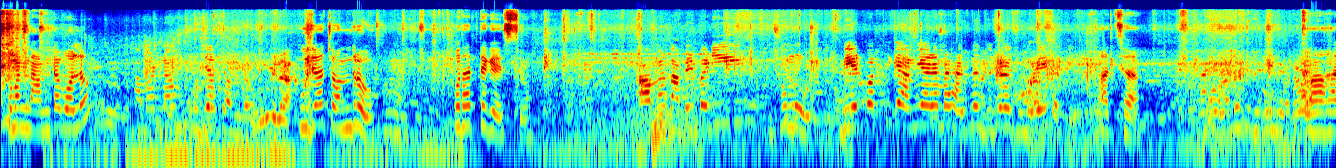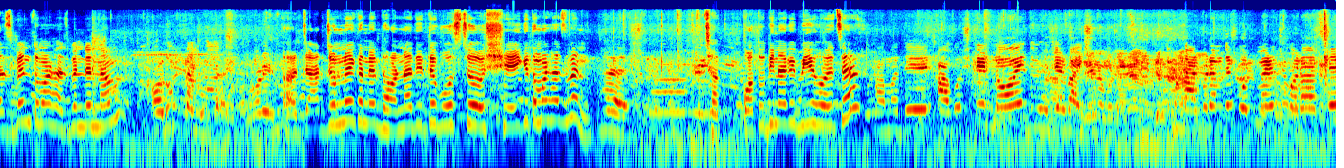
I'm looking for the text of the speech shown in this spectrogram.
তোমার নামটা বলো? আমার নাম পূজা চন্দ্র। পূজা চন্দ্র? কোথার থেকে এসছো? আমার বাপের বাড়ি ঝুমুর। বিয়ের পর থেকে আমি আর আমার হাজব্যান্ড দুজনে ঝুমুরেই থাকি। আচ্ছা। হাজবেন্ড তোমার হাজবেন্ডের নাম? অরূপ তালুকদার। যার জন্য এখানে ধর্না দিতে বসছো সেই কি তোমার হাজবেন্ড হ্যাঁ। আচ্ছা কতদিন আগে বিয়ে হয়েছে? আমাদের আগস্টের নয় দুই হাজার বাইশে। তারপরে আমাদের কোর্ট ম্যারেজ করা আছে।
